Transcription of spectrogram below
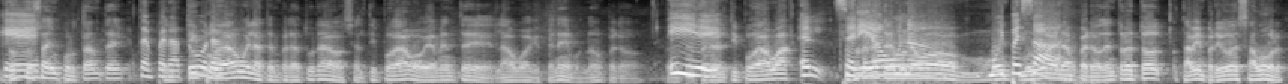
Que Dos cosas importantes. Temperatura. El tipo de agua y la temperatura. O sea, el tipo de agua, obviamente, el agua que tenemos, ¿no? Pero, pero- Y pero el tipo de agua. el- sería una agua muy pesada. buena, pero dentro de todo, está bien, pero digo de sabor.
